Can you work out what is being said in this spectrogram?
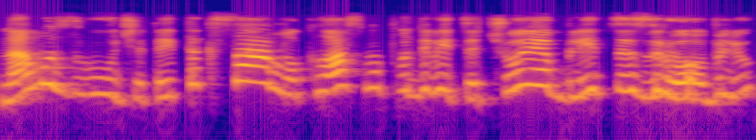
нам озвучити. І так само класно подивитися, що я, блід це зроблю,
